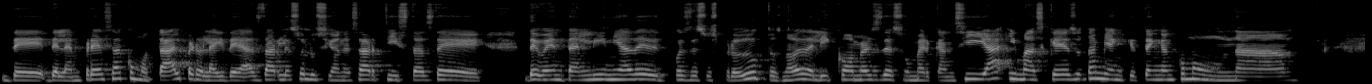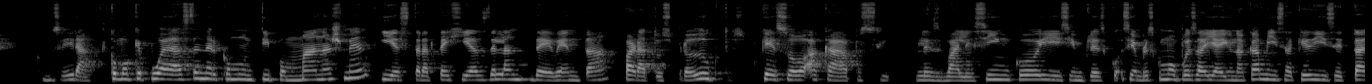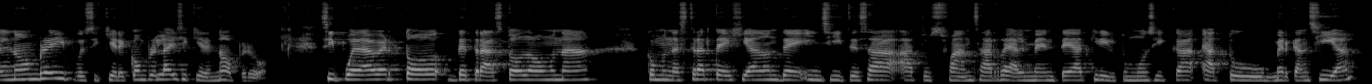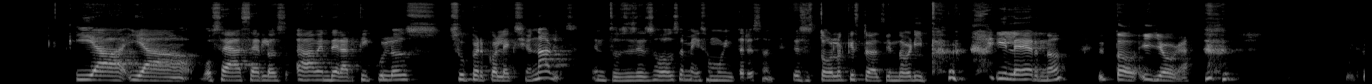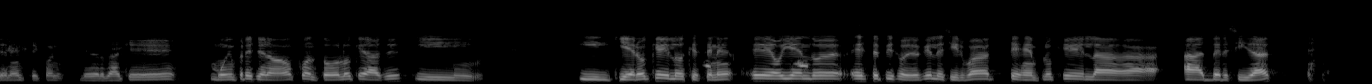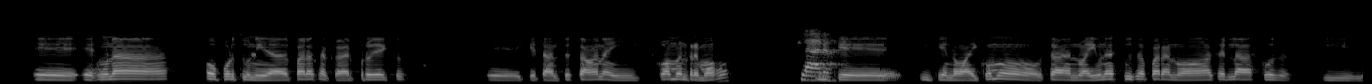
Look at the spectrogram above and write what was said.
de, la empresa como tal, pero la idea es darle soluciones a artistas de, de venta en línea de, pues, de sus productos, ¿no? Del e-commerce, de su mercancía y más que eso también que tengan como una ¿cómo se dirá? Como que puedas tener como un tipo management y estrategias de, la, de venta para tus productos, que eso acá pues les vale cinco y siempre es, siempre es como pues ahí hay una camisa que dice tal nombre y pues si quiere cómprela y si quiere no, pero sí puede haber todo detrás toda una como una estrategia donde incites a, tus fans a realmente adquirir tu música, a tu mercancía y a, y a, o sea, hacerlos, a vender artículos súper coleccionables. Entonces eso se me hizo muy interesante. Eso es todo lo que estoy haciendo ahorita. y leer, ¿no? Todo, y yoga. Excelente, Connie. De verdad que muy impresionado con todo lo que haces y, y quiero que los que estén eh, oyendo este episodio que les sirva de ejemplo que la adversidad eh, es una oportunidad para sacar proyectos eh, que tanto estaban ahí como en remojo. Claro. Y que, y que no hay como, o sea, no hay una excusa para no hacer las cosas. Y,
